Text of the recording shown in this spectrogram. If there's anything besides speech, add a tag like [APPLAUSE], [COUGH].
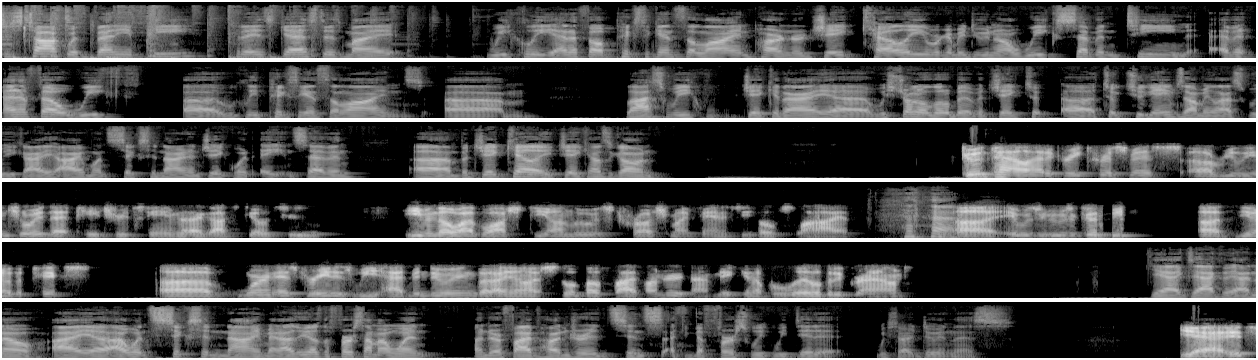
Vicious Talk with Benny P. Today's guest is my weekly NFL picks against the line partner, Jake Kelly. We're going to be doing our week 17 NFL week uh, weekly picks against the lines. Um, last week, Jake and I uh, we struggled a little bit, but Jake took uh, took two games on me last week. I, I went six and nine, and Jake went eight and seven. Uh, but Jake Kelly, Jake, how's it going? Good, pal. Had a great Christmas. Uh, really enjoyed that Patriots game that I got to go to. Even though I've watched Dion Lewis crush my fantasy hopes live, [LAUGHS] uh, it was it was a good week. Uh, you know the picks uh, weren't as great as we had been doing, but I you know I'm still above 500 and I'm making up a little bit of ground. Yeah, exactly. I know. I uh, I went six and nine, man. I think that was the first time I went under 500 since I think the first week we did it. We started doing this. Yeah, it's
